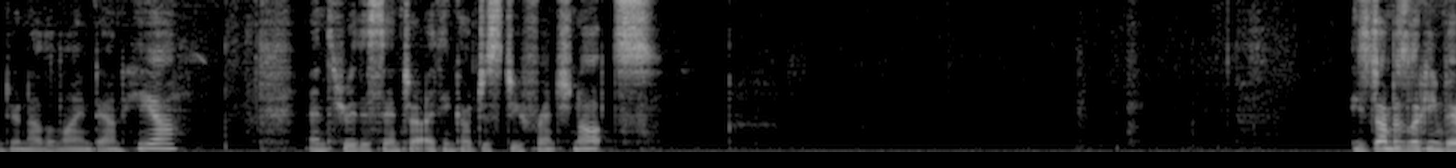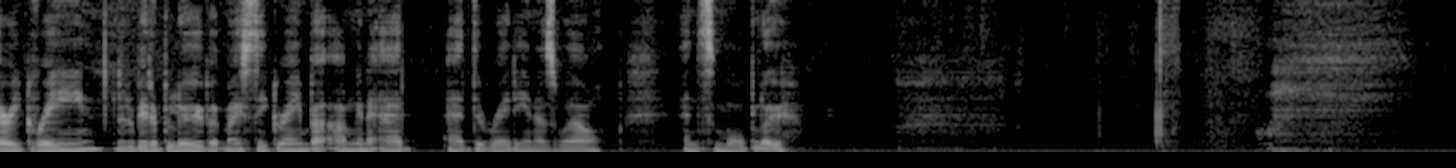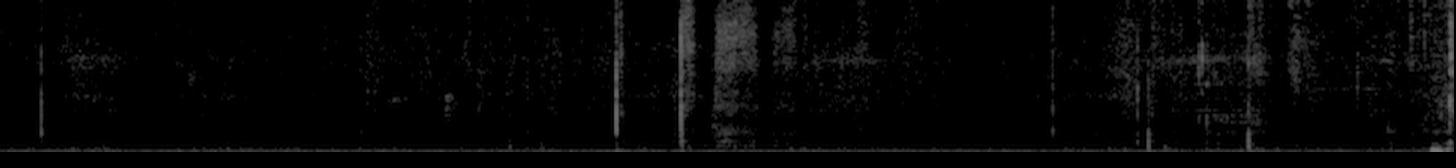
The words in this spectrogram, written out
Do another line down here. And through the center I think I'll just do French knots. His jumper's looking very green a little bit of blue but mostly green but I'm going to add add the red in as well and some more blue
